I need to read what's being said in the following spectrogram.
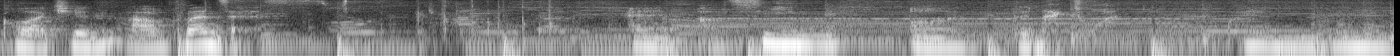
collection of lenses. And I'll see you on the next one. Bye.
